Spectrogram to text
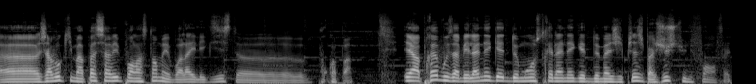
euh, j'avoue qu'il m'a pas servi pour l'instant, mais voilà, il existe, euh, pourquoi pas. Et après, vous avez la néguette de monstre et la néguette de magie piège, bah, juste une fois en fait.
